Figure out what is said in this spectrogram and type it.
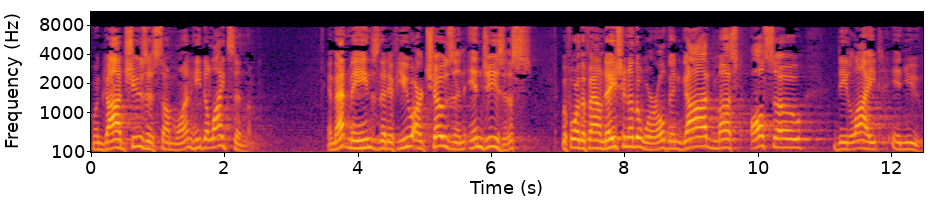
When God chooses someone, He delights in them. And that means that if you are chosen in Jesus before the foundation of the world, then God must also delight in you.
